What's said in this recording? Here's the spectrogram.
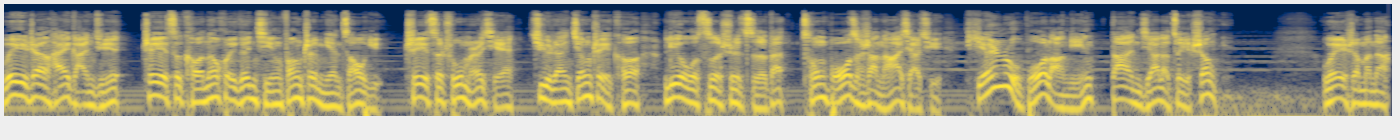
魏振海感觉这次可能会跟警方正面遭遇。这次出门前，居然将这颗六四式子弹从脖子上拿下去，填入勃朗宁弹夹的最上面。为什么呢？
